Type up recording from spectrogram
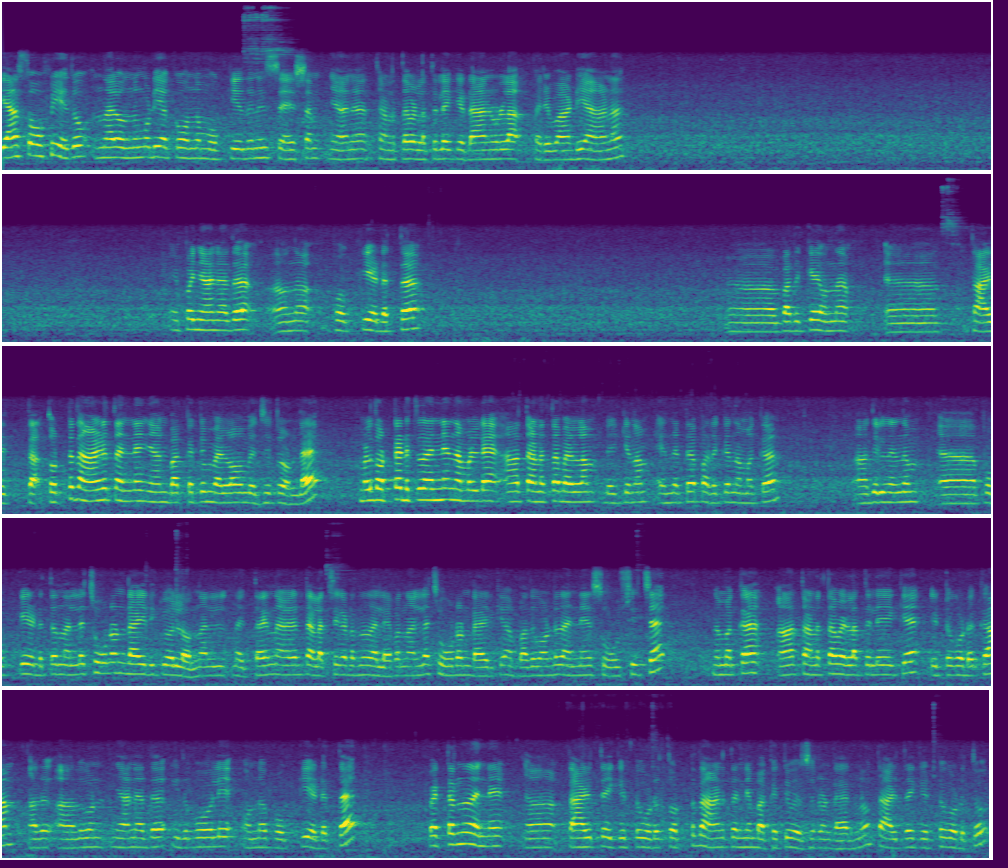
ഗ്യാസ് ഓഫ് ചെയ്തു. എന്നാൽ ഒന്നും കൂടിയൊക്കെ ഒന്ന് മുക്കിയതിന് ശേഷം ഞാൻ തണുത്ത വെള്ളത്തിലേക്ക് ഇടാനുള്ള പരിപാടിയാണ്. ഇപ്പം ഞാനത് ഒന്ന് പൊക്കിയെടുത്ത് പതുക്കെ ഒന്ന് തൊട്ട് താഴെ തന്നെ ഞാൻ ബക്കറ്റും വെള്ളവും വെച്ചിട്ടുണ്ട്. നമ്മൾ തൊട്ടടുത്ത് തന്നെ നമ്മളുടെ ആ തണുത്ത വെള്ളം വെക്കണം. എന്നിട്ട് പതുക്കെ നമുക്ക് അതിൽ നിന്നും പൊക്കിയെടുത്ത് നല്ല ചൂടുണ്ടായിരിക്കുമല്ലോ. നല്ല ഇത്രയും നേരം തിളച്ച് കിടന്നതല്ലേ? അപ്പം നല്ല ചൂടുണ്ടായിരിക്കും. അപ്പം അതുകൊണ്ട് തന്നെ സൂക്ഷിച്ച് നമുക്ക് ആ തണുത്ത വെള്ളത്തിലേക്ക് ഇട്ട് കൊടുക്കാം. അത് അതുകൊണ്ട് ഞാനത് ഇതുപോലെ ഒന്ന് പൊക്കിയെടുത്ത് പെട്ടെന്ന് തന്നെ താഴത്തേക്ക് ഇട്ട് കൊടുത്തു തൊട്ട് താഴെ തന്നെ ബക്കറ്റ് വെച്ചിട്ടുണ്ടായിരുന്നു. താഴത്തേക്ക് ഇട്ട് കൊടുത്തു.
